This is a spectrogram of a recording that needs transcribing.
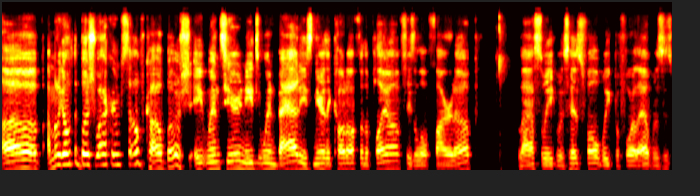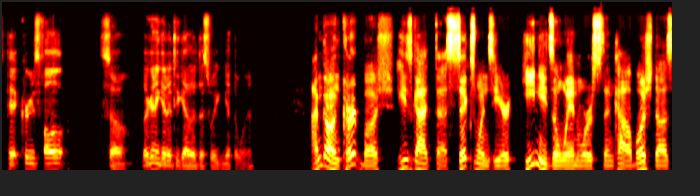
Uh, I'm gonna go with the bushwhacker himself, Kyle Busch. Eight wins here, needs to win bad. He's near the cutoff of the playoffs. He's a little fired up. Last week was his fault. Week before that was his pit crew's fault. So they're gonna get it together this week and get the win. I'm going Kurt Busch. He's got uh, six wins here. He needs a win worse than Kyle Busch does,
